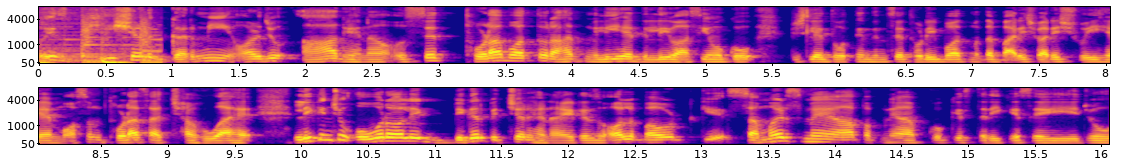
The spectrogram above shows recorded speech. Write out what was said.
तो इस भीषण गर्मी और जो आग है ना, उससे थोड़ा बहुत तो राहत मिली है दिल्ली वासियों को। पिछले दो तीन दिन से थोड़ी बहुत मतलब बारिश वारिश हुई है, मौसम थोड़ा सा अच्छा हुआ है। लेकिन जो ओवरऑल एक बिगर पिक्चर है ना इट इज़ ऑल अबाउट कि समर्स में आप अपने आप को किस तरीके से ये जो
